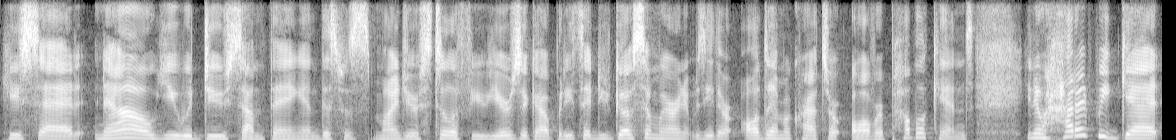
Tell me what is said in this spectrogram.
He said now you would do something, and this was, mind you, still a few years ago, but he said you'd go somewhere and it was either all Democrats or all Republicans. You know, how did we get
